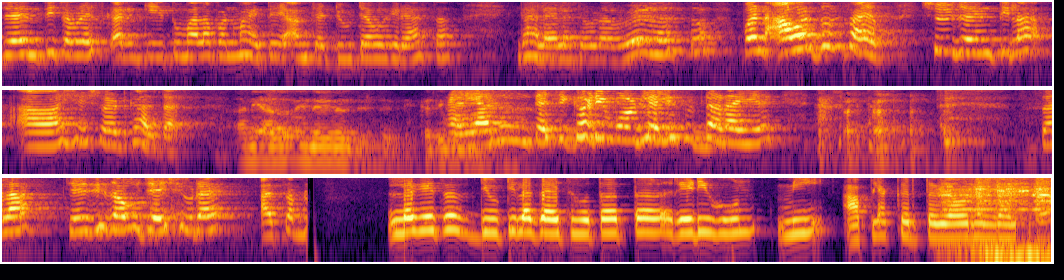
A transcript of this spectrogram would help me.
जयंतीच्या वेळेस कारण की तुम्हाला पण माहिती आहे आमच्या ड्युट्या वगैरे असतात. घालायला तेवढा वेळ नसतो. पण आवर्जून साहेब शिवजयंतीला हे शर्ट घालतात. आणि अजूनही नवीनच दिसते कधी आणि अजून त्याची घडी मोडलेली सुद्धा नाहीये. चला जय जिजाऊ जय शिवराय. आजचा लगेचच ड्युटीला जायचं होतं तर रेडी होऊन मी आपल्या कर्तव्यावर निघाले.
